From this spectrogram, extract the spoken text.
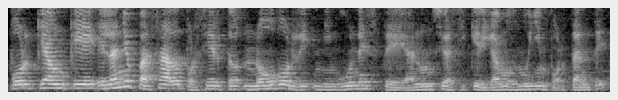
Porque aunque el año pasado, por cierto, no hubo ningún este, anuncio así que digamos muy importante,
